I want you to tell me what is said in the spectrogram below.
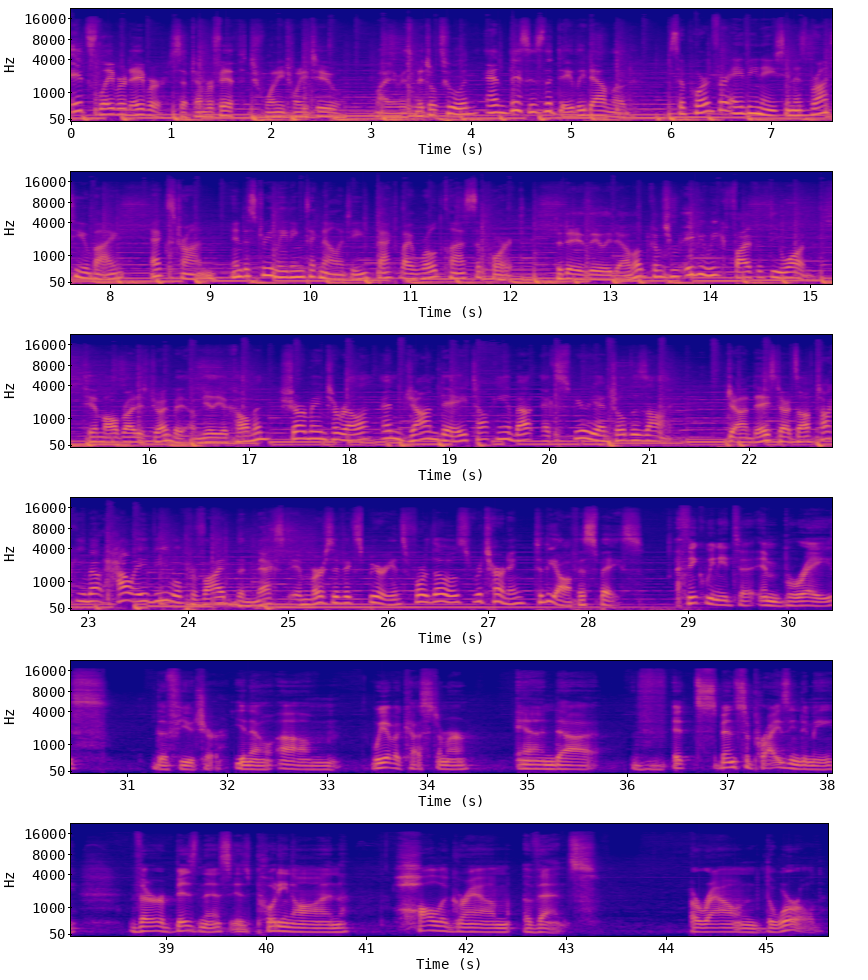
It's Labor Daver, September 5th, 2022. My name is Mitchell Tulin, and this is the Daily Download. Support for AV Nation is brought to you by Extron, industry leading technology backed by world class support. Today's Daily Download comes from AV Week 551. Tim Albright is joined by Amelia Coleman, Charmaine Torella, and John Day talking about experiential design. John Day starts off talking about how AV will provide the next immersive experience for those returning to the office space. I think we need to embrace the future. You know, um, we have a customer, and uh, th- it's been surprising to me. Their business is putting on hologram events around the world.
